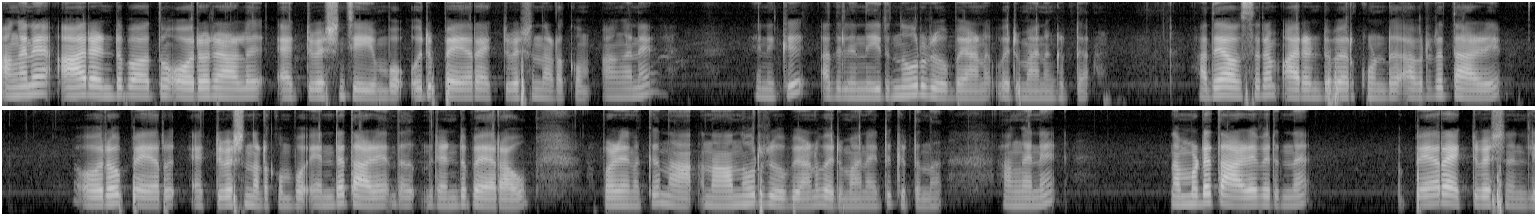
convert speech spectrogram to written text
അങ്ങനെ ആ രണ്ട് ഭാഗത്തും ഓരോരാൾ ആക്ടിവേഷൻ ചെയ്യുമ്പോൾ ഒരു പെയർ ആക്ടിവേഷൻ നടക്കും. അങ്ങനെ എനിക്ക് അതിൽ നിന്ന് ഇരുന്നൂറ് രൂപയാണ് വരുമാനം കിട്ടുക. അതേ അവസരം ആ രണ്ട് പേർക്കുണ്ട്. അവരുടെ താഴെ ഓരോ പെയർ ആക്ടിവേഷൻ നടക്കുമ്പോൾ എന്റെ താഴെ രണ്ട് പെയറാവും. അപ്പോഴെനിക്ക് നാ നാനൂറ് രൂപയാണ് വരുമാനമായിട്ട് കിട്ടുന്നത്. അങ്ങനെ നമ്മുടെ താഴെ വരുന്ന പെയർ ആക്ടിവേഷനിൽ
